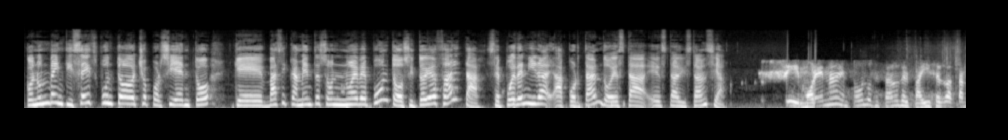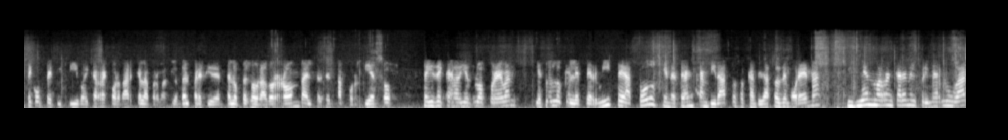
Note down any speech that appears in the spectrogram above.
con un 26.8% que básicamente son nueve puntos y todavía falta. Se pueden ir acortando esta, esta distancia. Sí, Morena en todos los estados del país es bastante competitivo. Hay que recordar que la aprobación del presidente López Obrador ronda el 60%. Seis de cada diez lo aprueban y eso es lo que le permite a todos quienes sean candidatos o candidatas de Morena, si bien no arrancar en el primer lugar,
